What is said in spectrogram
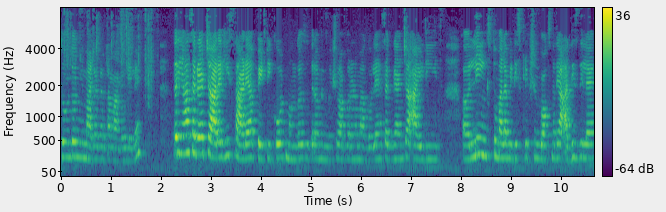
दोन दोन मी माझ्याकरता मागवलेले. तर ह्या सगळ्या चारही साड्या पेटीकोट मंगळसूत्र मी मिशो वापरणं मागवले ह्या सगळ्यांच्या आय डीज लिंक्स तुम्हाला मी डिस्क्रिप्शन बॉक्समध्ये आधीच दिलंय.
